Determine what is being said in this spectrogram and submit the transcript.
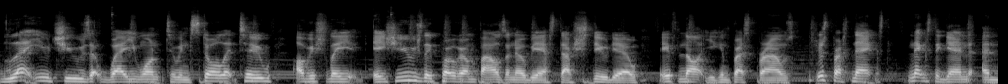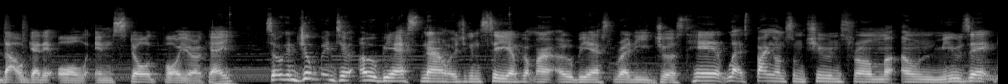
let you choose where you want to install it to. Obviously, it's usually program files in OBS-Studio. If not, you can press browse, just press next, next again, and that'll get it all installed for you, okay? So we can jump into OBS now. As you can see, I've got my OBS ready just here. Let's bang on some tunes from my Own Music,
